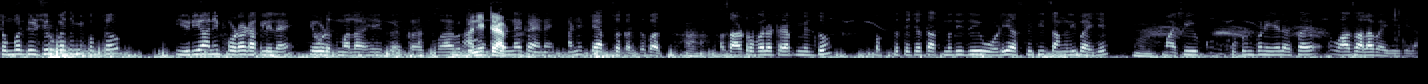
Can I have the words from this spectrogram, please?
शंभर दीडशे रुपयाचं मी फक्त युरिया आणि फोडा टाकलेला आहे एवढंच मला हे क- क- आणि trap. नाही काय नाही आणि टॅपचा खर्च बस हा. असा आठ रुपयाला ट्रॅप मिळतो फक्त त्याच्यात आतमध्ये जी ओढी असते ती चांगली पाहिजे. माशी कुठून पण येईल असा वास आला पाहिजे तिला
